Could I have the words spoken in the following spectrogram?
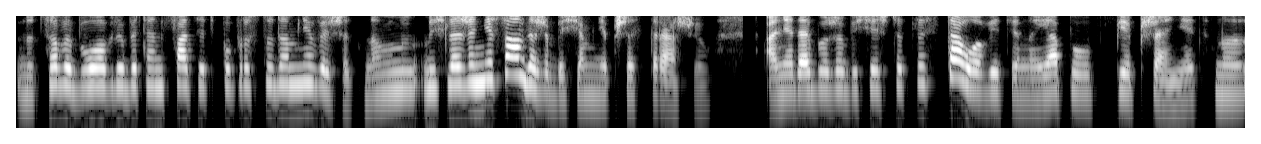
no co by było, gdyby ten facet po prostu do mnie wyszedł? No myślę, że nie sądzę, żeby się mnie przestraszył, a nie daj Boże, żeby się jeszcze coś stało, wiecie, no ja po pieprzeniec, no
